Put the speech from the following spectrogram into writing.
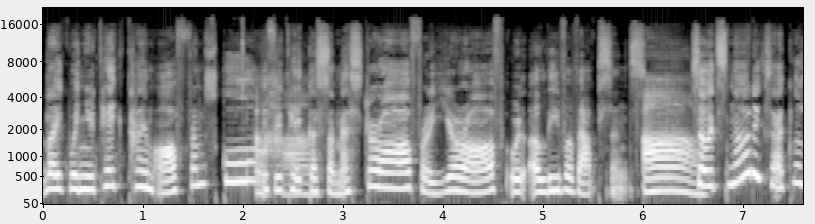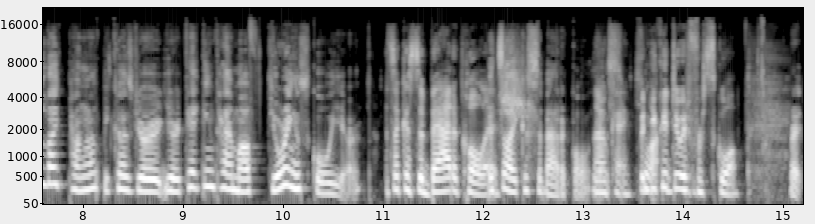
like when you take time off from school, uh-huh. if you take a uh-huh. semester off or a year off or a leave of absence. Ah. So it's not exactly like 방학 because you're you're taking time off during school year. It's like a sabbatical. It's like a sabbatical. Yes. Okay, but you could do it for school. Right.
